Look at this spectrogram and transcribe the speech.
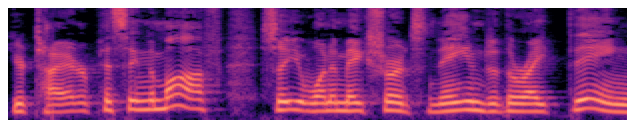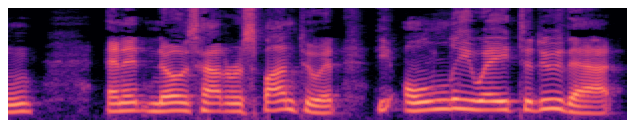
you're tired of pissing them off. So you want to make sure it's named the right thing and it knows how to respond to it. The only way to do that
